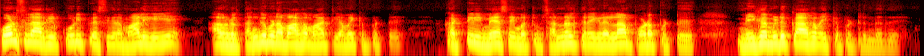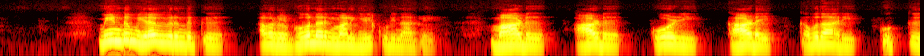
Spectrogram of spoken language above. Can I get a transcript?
கோன்சிலார்கள் கூடி பேசுகிற மாளிகையே அவர்கள் தங்குமிடமாக மாற்றி அமைக்கப்பட்டு கட்டில் மேசை மற்றும் சன்னல் திரைகள் எல்லாம் போடப்பட்டு மிக மிடுக்காக வைக்கப்பட்டிருந்தது. மீண்டும் இரவு விருந்துக்கு அவர்கள் கவர்னரின் மாளிகையில் கூடினார்கள். மாடு ஆடு கோழி காடை கவுதாரி கொக்கு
